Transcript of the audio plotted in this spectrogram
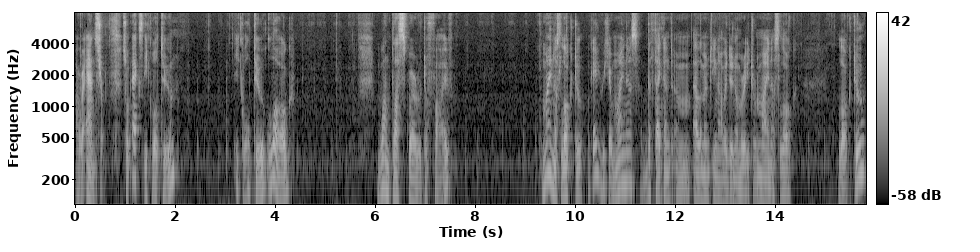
our answer. So x equal to equal to log 1 plus square root of 5 minus log 2 okay? We have minus the second um, element in our denominator minus log log 2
